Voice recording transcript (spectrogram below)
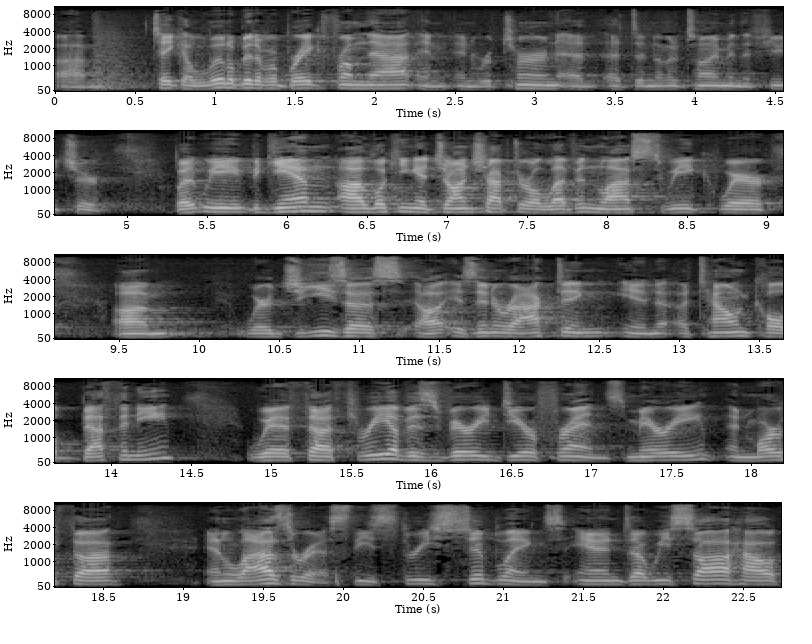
um, take a little bit of a break from that and, and return at, at, another time in the future. But we began uh, looking at John chapter 11 last week, where um, where Jesus uh, is interacting in a town called Bethany with uh, three of his very dear friends, Mary and Martha and Lazarus, these three siblings. And uh, we saw how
